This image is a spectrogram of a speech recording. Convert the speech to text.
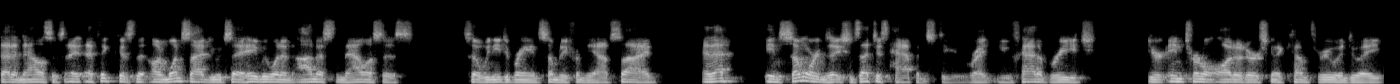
That analysis, I, I think, because on one side you would say, "Hey, we want an honest analysis, so we need to bring in somebody from the outside," and that in some organizations that just happens to you, right? You've had a breach, your internal auditor is going to come through and do a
